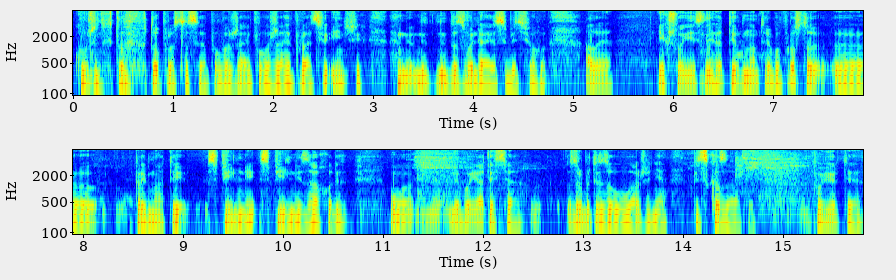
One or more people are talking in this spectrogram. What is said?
Кожен, хто, хто просто себе поважає, поважає працю інших, не, не, не дозволяє собі цього. Але якщо є негатив, нам треба просто е, приймати спільні, спільні заходи. О, не, не боятися зробити зауваження, підсказати. Повірте,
